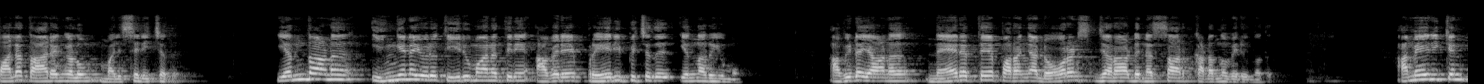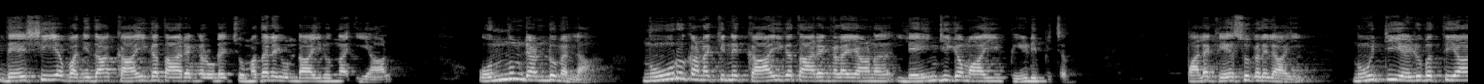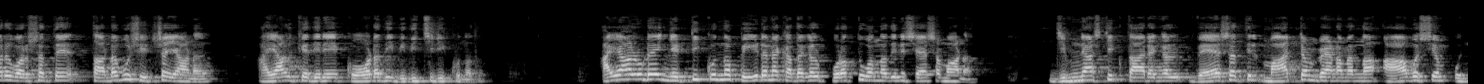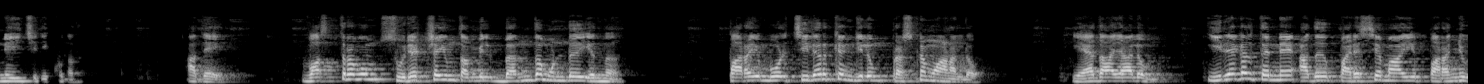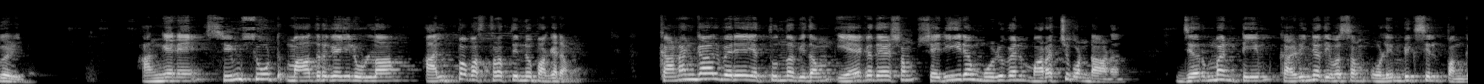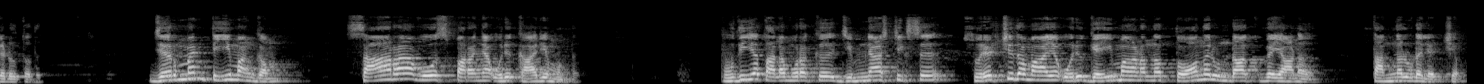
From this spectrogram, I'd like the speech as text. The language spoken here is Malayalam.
പല താരങ്ങളും മത്സരിച്ചത്. എന്താണ് ഇങ്ങനെയൊരു തീരുമാനത്തിന് അവരെ പ്രേരിപ്പിച്ചത് എന്നറിയുമോ? അവിടെയാണ് നേരത്തെ പറഞ്ഞ ലോറൻസ് ജെറാർഡ് നെസാർ കടന്നുവരുന്നത് അമേരിക്കൻ ദേശീയ വനിതാ കായിക താരങ്ങളുടെ ചുമതലയുണ്ടായിരുന്ന ഇയാൾ ഒന്നും രണ്ടുമല്ല നൂറുകണക്കിന് കായിക താരങ്ങളെയാണ് ലൈംഗികമായി പീഡിപ്പിച്ചത്. പല കേസുകളിലായി നൂറ്റി എഴുപത്തിയാറ് വർഷത്തെ തടവു ശിക്ഷയാണ് അയാൾക്കെതിരെ കോടതി വിധിച്ചിരിക്കുന്നത്. അയാളുടെ ഞെട്ടിക്കുന്ന പീഡന കഥകൾ പുറത്തു വന്നതിന് ശേഷമാണ് ജിംനാസ്റ്റിക് താരങ്ങൾ വേഷത്തിൽ മാറ്റം വേണമെന്ന ആവശ്യം ഉന്നയിച്ചിരിക്കുന്നത്. അതെ വസ്ത്രവും സുരക്ഷയും തമ്മിൽ ബന്ധമുണ്ട് എന്ന് പറയുമ്പോൾ ചിലർക്കെങ്കിലും പ്രശ്നമാണല്ലോ. ഏതായാലും ഇരകൾ തന്നെ അത് പരസ്യമായി പറഞ്ഞു കഴിഞ്ഞു. അങ്ങനെ സ്വിംസൂട്ട് മാതൃകയിലുള്ള അല്പവസ്ത്രത്തിനു പകരം കണങ്കാൽ വരെ എത്തുന്ന വിധം ഏകദേശം ശരീരം മുഴുവൻ മറച്ചുകൊണ്ടാണ് ജർമ്മൻ ടീം കഴിഞ്ഞ ദിവസം ഒളിമ്പിക്സിൽ പങ്കെടുത്തത്. ജർമ്മൻ ടീം അംഗം സാറ വോസ് പറഞ്ഞ ഒരു കാര്യമുണ്ട്. പുതിയ തലമുറയ്ക്ക് ജിംനാസ്റ്റിക്സ് സുരക്ഷിതമായ ഒരു ഗെയിമാണെന്ന തോന്നലുണ്ടാക്കുകയാണ് തങ്ങളുടെ ലക്ഷ്യം.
